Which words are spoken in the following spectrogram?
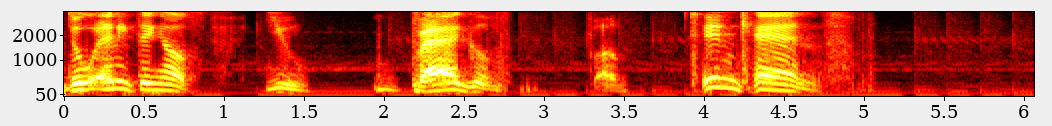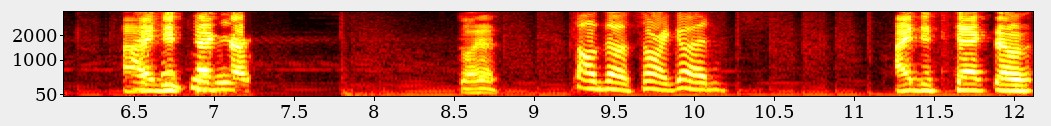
do anything else. You bag of, of tin cans." I, I detect a... Go ahead. oh no, sorry. Go ahead. I detect a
